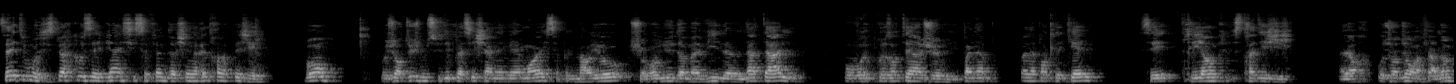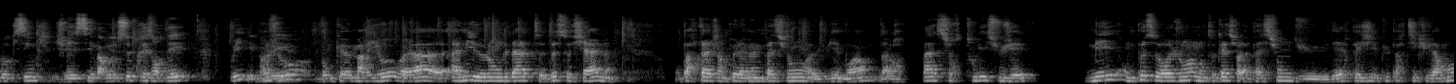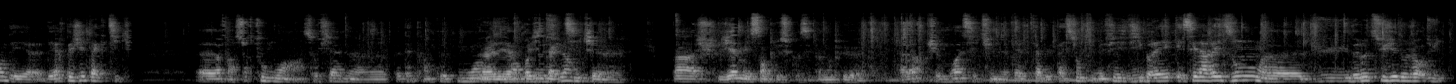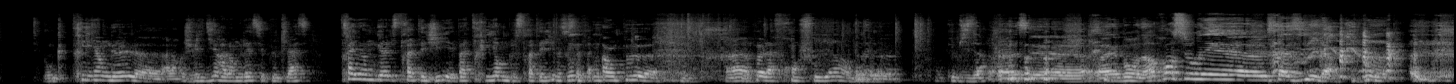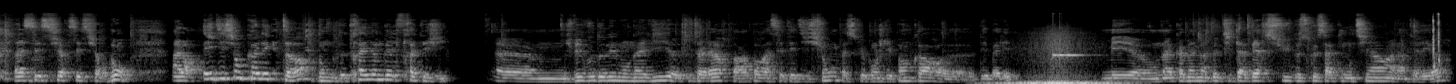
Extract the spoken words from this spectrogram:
Salut tout le monde, j'espère que vous allez bien, ici Sofiane de la chaîne Retro RPG. Bon, aujourd'hui je me suis déplacé chez un ami à moi, il s'appelle Mario. Je suis revenu dans ma ville natale pour vous présenter un jeu, et pas n'importe lequel, c'est Triangle Stratégie. Alors aujourd'hui on va faire l'unboxing, je vais laisser Mario se présenter. Oui, et bonjour, donc euh, Mario, voilà, euh, ami de longue date de Sofiane. On partage un peu la même passion, euh, lui et moi. Alors pas sur tous les sujets, mais on peut se rejoindre en tout cas sur la passion du, des RPG, et plus particulièrement des, euh, RPG tactiques. Euh, enfin, surtout moi, hein. Sofiane, euh, peut-être un peu moins. les RPG tactiques, j'aime mais sans plus, c'est pas non plus... Alors que moi, c'est une véritable passion qui me fait vibrer, et c'est la raison de notre sujet d'aujourd'hui. Donc Triangle, alors je vais le dire à l'anglais, c'est plus classe, Triangle Stratégie, et pas Triangle Stratégie, parce que ça fait un peu, un peu la franchouillard, peu bizarre. Euh, ouais, bon, on apprend sur les euh, là. ah, c'est sûr, c'est sûr. Bon, alors, édition collector, donc de Triangle Strategy. Euh, je vais vous donner mon avis euh, tout à l'heure par rapport à cette édition, parce que bon, je ne l'ai pas encore déballé. Mais on a quand même un petit aperçu de ce que ça contient à l'intérieur.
